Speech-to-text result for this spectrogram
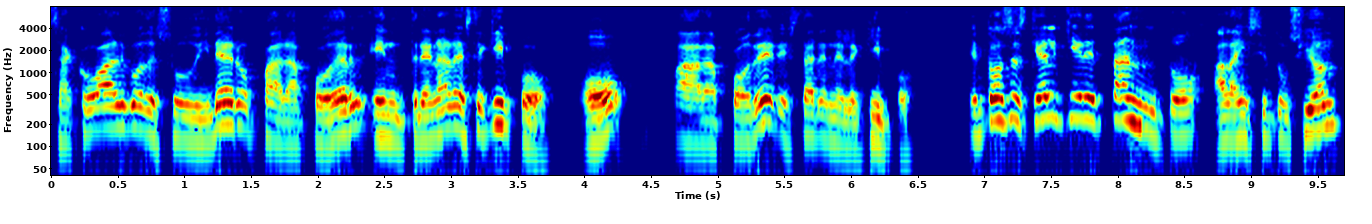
sacó algo de su dinero para poder entrenar a este equipo o para poder estar en el equipo. Entonces, que él quiere tanto a la institución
